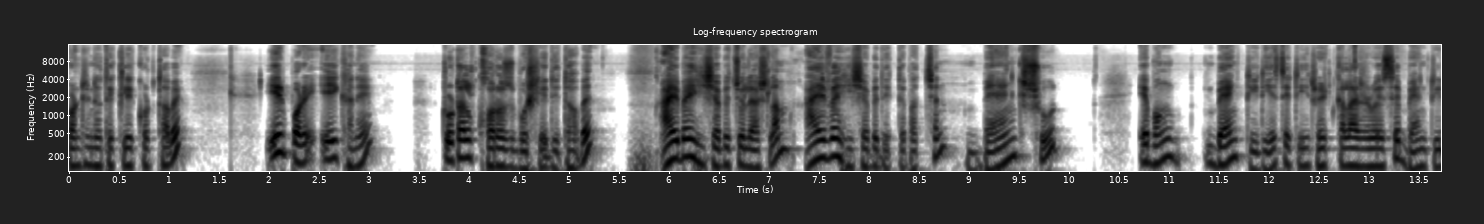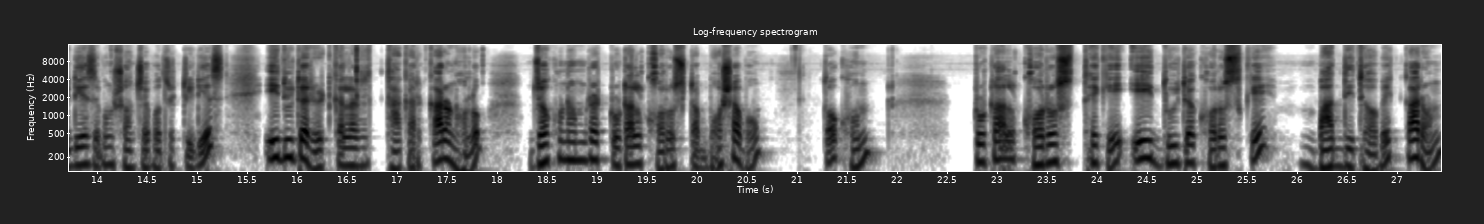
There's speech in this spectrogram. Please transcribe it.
কন্টিনিউতে ক্লিক করতে হবে। এরপরে এইখানে টোটাল খরচ বসিয়ে দিতে হবে। আয় ব্যয় হিসাবে চলে আসলাম। আয় ব্যয় হিসাবে দেখতে পাচ্ছেন ব্যাংক সুদ এবং ব্যাংক টিডিএস এটি রেড কালারে রয়েছে ব্যাংক টিডিএস এবং সঞ্চয়পত্রের টিডিএস এই দুইটা রেড কালার থাকার কারণ হলো, যখন আমরা টোটাল খরচটা বসাবো, তখন টোটাল খরচ থেকে এই দুইটা খরচকে বাদ দিতে হবে। কারণ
